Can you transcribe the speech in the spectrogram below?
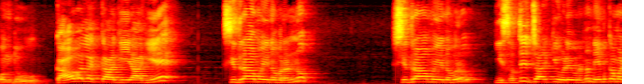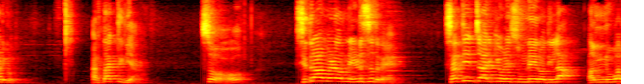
ಒಂದು ಕಾವಲಕ್ಕಾಗಿಯಾಗಿಯೇ ಸಿದ್ದರಾಮಯ್ಯನವರನ್ನು, ಸಿದ್ದರಾಮಯ್ಯನವರು ಈ ಸತೀಶ್ ಜಾರಕಿಹೊಳಿಯವರನ್ನು ನೇಮಕ ಮಾಡಿರೋದು. ಅರ್ಥ ಆಗ್ತಿದೆಯಾ? ಸೊ ಸಿದ್ದರಾಮಯ್ಯವ್ರನ್ನ ಇಳಿಸಿದ್ರೆ ಸತೀಶ್ ಜಾರಕಿಹೊಳಿ ಸುಮ್ಮನೆ ಇರೋದಿಲ್ಲ ಅನ್ನುವ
